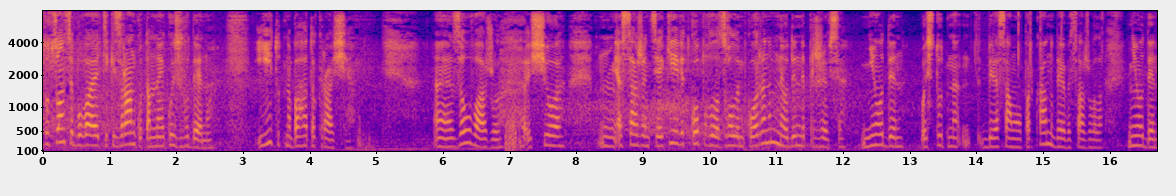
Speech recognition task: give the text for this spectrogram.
Тут сонце буває тільки зранку, там на якусь годину. І їй тут набагато краще. Е, Зауважу, що саджанці, які я відкопувала з голим коренем, ні один не прижився. Ні один. Ось тут біля самого паркану, де я висаджувала, ні один.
